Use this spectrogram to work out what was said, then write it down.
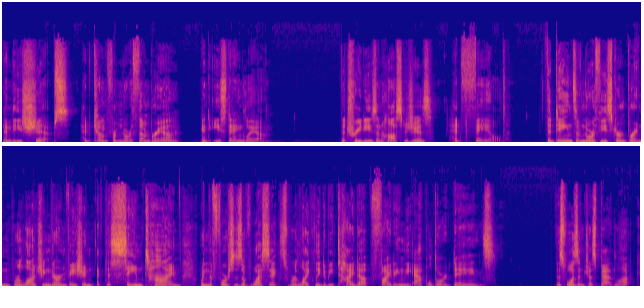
And these ships had come from Northumbria and East Anglia. The treaties and hostages had failed. The Danes of northeastern Britain were launching their invasion at the same time when the forces of Wessex were likely to be tied up fighting the Appledore Danes. This wasn't just bad luck,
